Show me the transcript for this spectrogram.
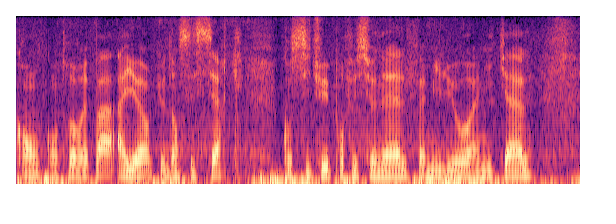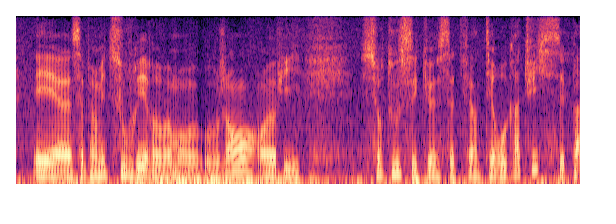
rencontrerait pas ailleurs que dans ces cercles constitués professionnels, familiaux, amicaux. Et ça permet de s'ouvrir vraiment aux gens. puis Surtout, c'est que ça te fait un terreau gratuit, c'est pas,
